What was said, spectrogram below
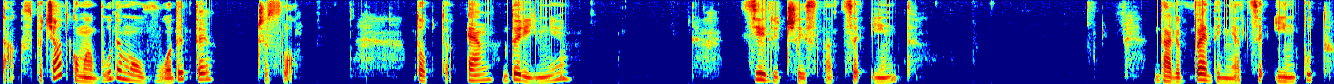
Так, спочатку ми будемо вводити число. Тобто n дорівнює. Цілі числа це int. Далі введення це input.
